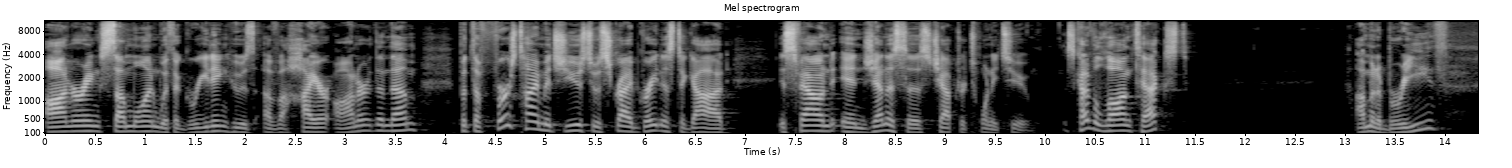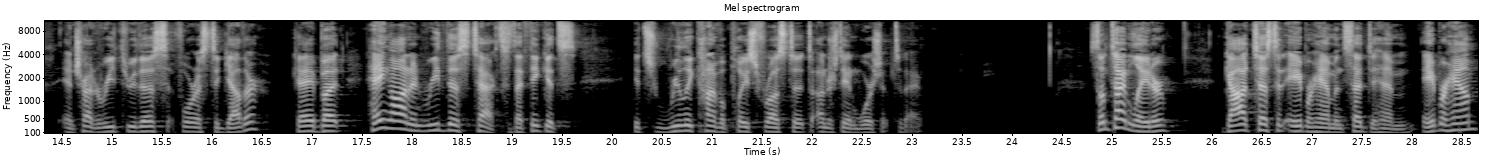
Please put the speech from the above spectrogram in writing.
honoring someone with a greeting who's of a higher honor than them. But the first time it's used to ascribe greatness to God is found in Genesis chapter 22. It's kind of a long text. I'm going to breathe and try to read through this for us together, okay? But hang on and read this text because I think it's it's really kind of a place for us to, to understand worship today. Sometime later, God tested Abraham and said to him, Abraham,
